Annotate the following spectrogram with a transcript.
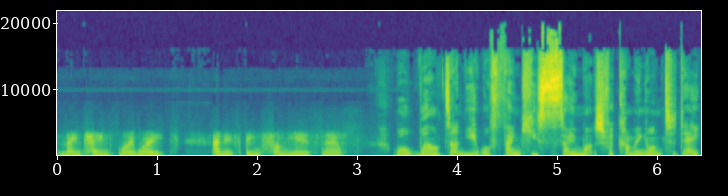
maintained my weight, and it's been some years now. Well, well done you. Well, thank you so much for coming on today.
